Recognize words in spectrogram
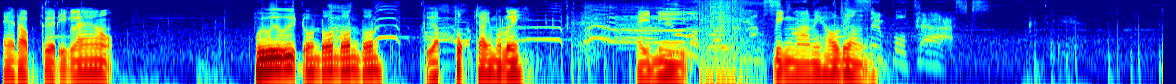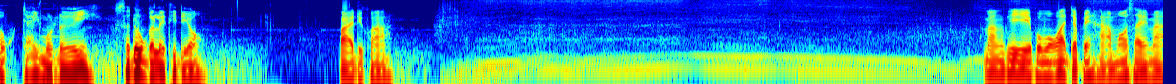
แอร์ดรอปเกิดอีกแล้วอุ้ยอุ้ยโดนโดนโดนโดนเกือบตกใจหมดเลย ไอ้นี่ วิ่งมาไม่เข้าเรื่อง ตกใจหมดเลย สะดุ้งกันเลยทีเดียว ไปดีกว่า บางทีผมบอกว่าจะไปหามอไซค์มา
